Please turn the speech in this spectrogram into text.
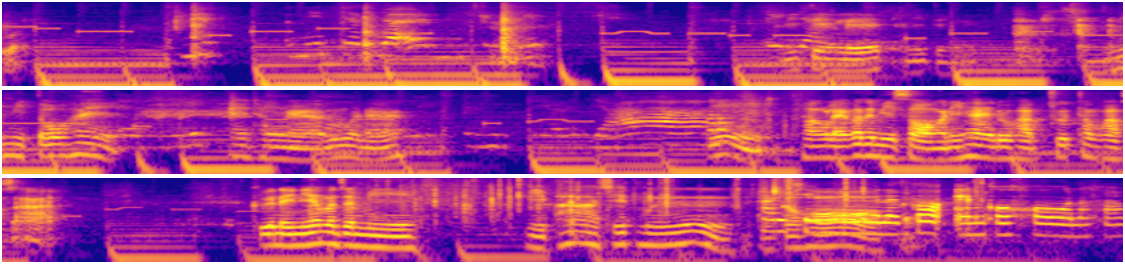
ด้วย อันนี้เตียงเล็ก อันนี้เตียงเล็ก อันนี้มีโต๊ะให้ ให้ทำงานด้วยนะยาวนี่ทางโรงแรมก็จะมีซองอันนี้ให้ดูครับ ชุดทำความสะอาด คือในเนี้ยมันจะมี มีผ้าเช็ดมือแอผ้าลกอฮเช็ดอล์มือแล้วก็แอลกอฮอล์นะครับ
